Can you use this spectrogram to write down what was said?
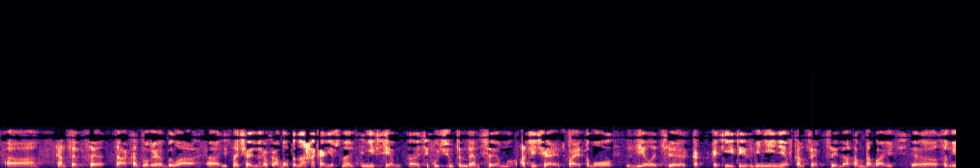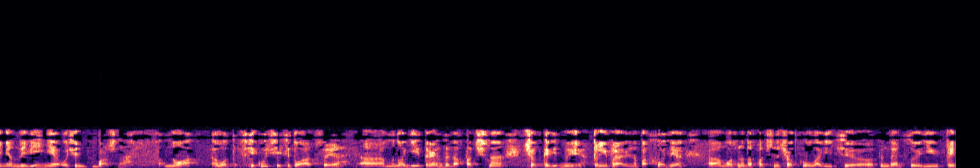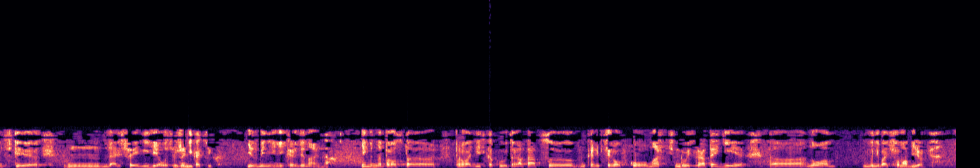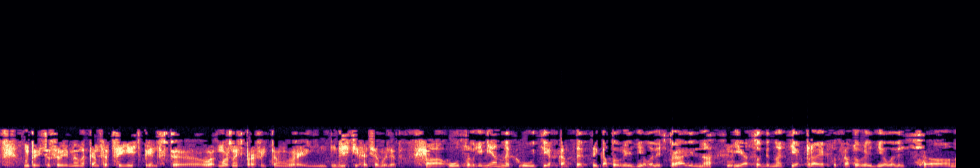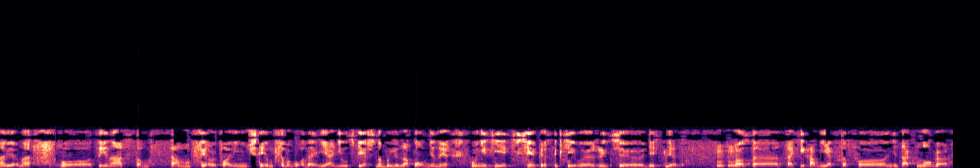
концепция та, которая была а, изначально разработана, она, конечно, не всем а, текущим тенденциям отвечает. Поэтому сделать э, какие-то изменения в концепции, да, там добавить э, современные веяния очень важно. Но вот в текущей ситуации э, многие тренды достаточно четко видны. При правильном подходе э, можно достаточно четко уловить э, тенденцию и, в принципе, дальше не делать уже никаких изменений кардинальных. Именно просто проводить какую-то ротацию, корректировку маркетинговой стратегии, но в небольшом объеме. Ну, то есть у современных концепций есть, в принципе, возможность прожить там в районе 10 хотя бы лет? А, у современных, у тех концепций, которые делались правильно, и особенно тех проектов, которые делались, а, наверное, в 13-м, там, в первой половине 2014 года, и они успешно были заполнены, у них есть все перспективы жить 10 э, лет. Угу. Просто таких объектов э, не так много,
